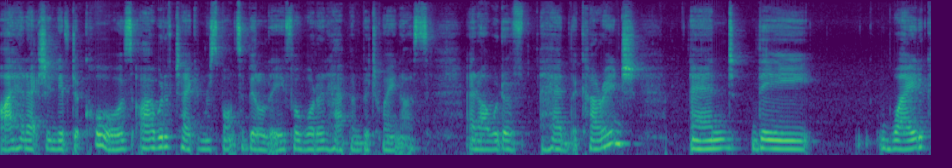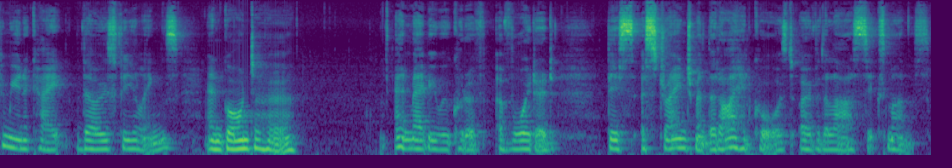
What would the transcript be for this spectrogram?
I had actually lived at cause, I would have taken responsibility for what had happened between us. And I would have had the courage and the way to communicate those feelings and gone to her and maybe we could have avoided this estrangement that I had caused over the last six months.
